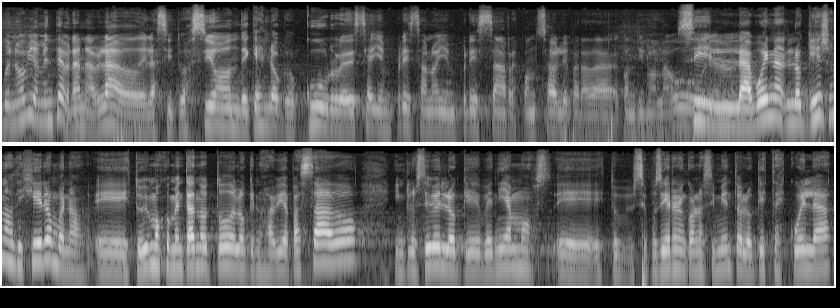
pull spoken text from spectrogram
Bueno, obviamente habrán hablado de la situación, de qué es lo que ocurre, de si hay empresa o no hay empresa responsable para continuar la obra. Sí, la buena, lo que ellos nos dijeron, bueno, eh, estuvimos comentando todo lo que nos había pasado, inclusive lo que veníamos, eh, se pusieron en conocimiento lo que esta escuela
